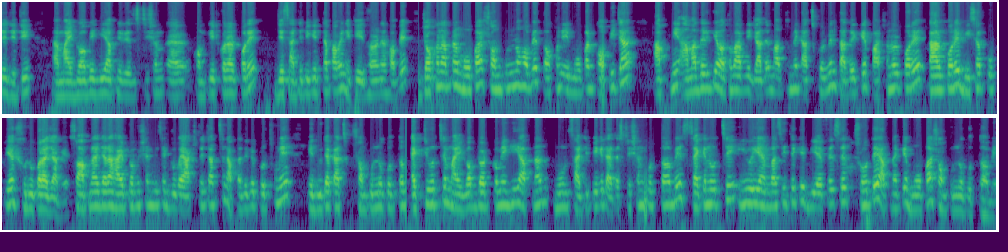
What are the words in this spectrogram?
যে যেটি মাই গভে গিয়ে আপনি রেজিস্ট্রেশন কমপ্লিট করার পরে যে সার্টিফিকেটটা পাবেন এটি এই ধরনের হবে। যখন আপনার মোপার সম্পূর্ণ হবে, তখন এই মোপার কপিটা আপনি আমাদেরকে অথবা আপনি যাদের মাধ্যমে কাজ করবেন, তাদেরকে পাঠানোর পরে তারপরে ভিসা প্রক্রিয়া শুরু করা যাবে। সো আপনারা যারা হাই প্রফেশন ভিসা দুবাই আসতে চাচ্ছেন, আপনাদেরকে প্রথমে এই দুইটা কাজ সম্পূর্ণ করতে হবে। একটি হচ্ছে মাইগভ ডট কমে গিয়ে আপনার মূল সার্টিফিকেট অ্যাটাস্টেশন করতে হবে। সেকেন্ড হচ্ছে ইউই এম্বাসি থেকে বিএফএস এর থ্রোতে আপনাকে মোফা সম্পূর্ণ করতে হবে।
